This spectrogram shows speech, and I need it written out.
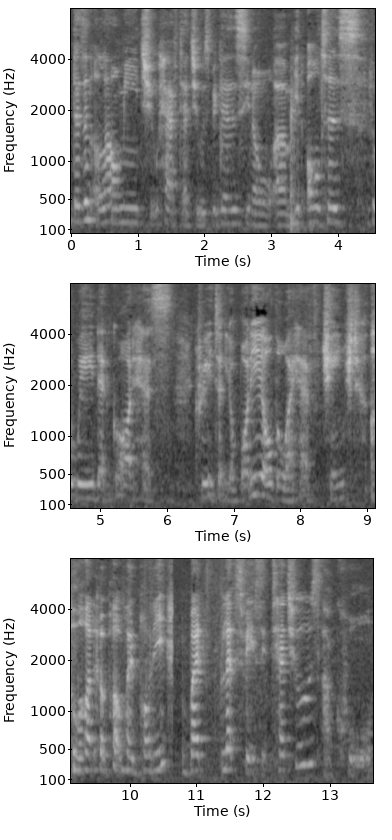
doesn't allow me to have tattoos because you know um, it alters the way that god has created your body although I have changed a lot about my body. But let's face it tattoos are cool.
